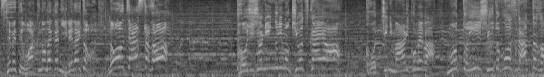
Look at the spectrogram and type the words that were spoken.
はせめて枠の中に入れないと。ノーチャンスだぞ。ポジショニングにも気を使えよ。こっちに回り込めばもっといいシュートコースがあったぞ。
